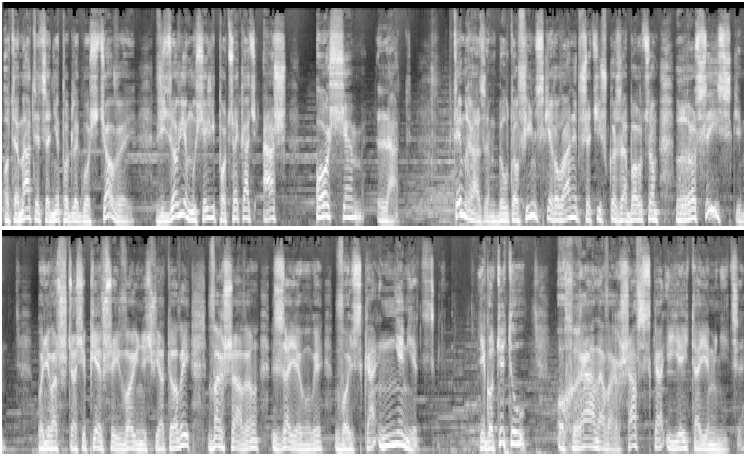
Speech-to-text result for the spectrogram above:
o tematyce niepodległościowej widzowie musieli poczekać aż 8 lat. Tym razem był to film skierowany przeciwko zaborcom rosyjskim – ponieważ w czasie I wojny światowej Warszawę zajęły wojska niemieckie. Jego tytuł Ochrana Warszawska i jej tajemnice.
